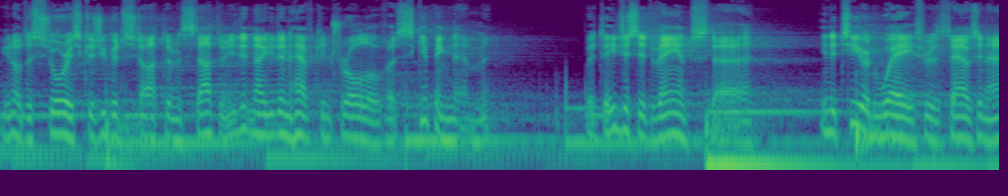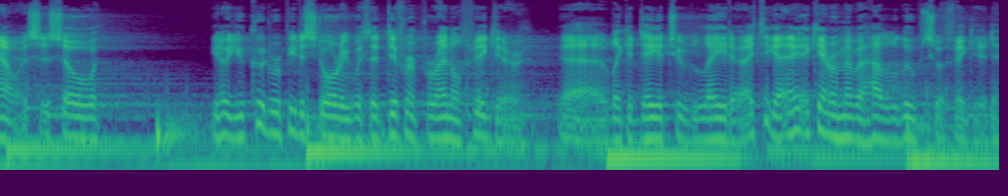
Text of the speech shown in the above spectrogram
you know the stories because you could start them and stop them. You didn't now you didn't have control over skipping them but they just advanced uh, in a tiered way through the thousand hours so you know, you could repeat a story with a different parental figure, uh, like a day or two later. I think I, I, can't remember how the loops were figured,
